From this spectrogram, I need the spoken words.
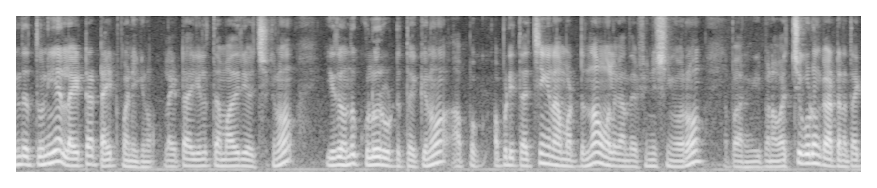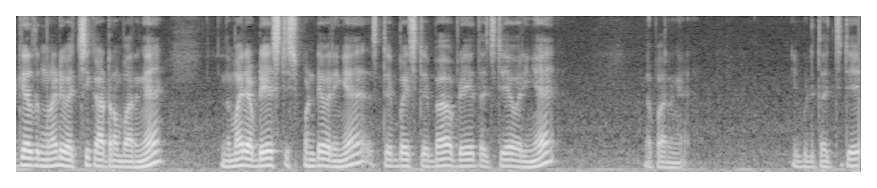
இந்த துணியை லைட்டாக டைட் பண்ணிக்கணும். லைட்டாக இழுத்த மாதிரி வச்சுக்கணும். இது வந்து குளிர் விட்டு தைக்கணும். அப்போ அப்படி தைச்சிங்கன்னா மட்டும்தான் உங்களுக்கு அந்த ஃபினிஷிங் வரும். பாருங்கள் இப்போ நான் வச்சு கூட காட்டுறேன். தைக்கிறதுக்கு முன்னாடி வச்சு காட்டுறேன் பாருங்கள் இந்த மாதிரி அப்படியே ஸ்டிச் பண்ணிட்டே வரீங்க. ஸ்டெப் பை ஸ்டெப்பாக அப்படியே தைச்சிட்டே வரீங்க. இந்த பாருங்கள் இப்படி தைச்சிட்டே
